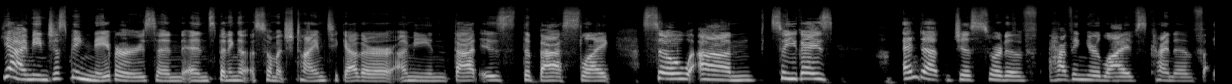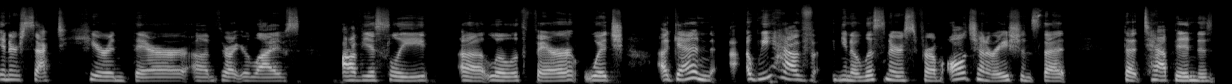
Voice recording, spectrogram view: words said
Yeah i mean just being neighbors and and spending uh, so much time together i mean that is the best like so um so you guys end up just sort of having your lives kind of intersect here and there um, throughout your lives. Obviously, uh, Lilith Fair, which again, uh, we have you know listeners from all generations that that tap in to,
